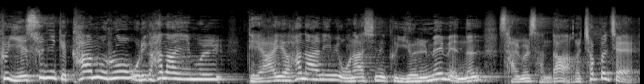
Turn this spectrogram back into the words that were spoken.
그 예수님께 감으로 우리가 하나님을 대하여 하나님이 원하시는 그 열매 맺는 삶을 산다. 첫 번째,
